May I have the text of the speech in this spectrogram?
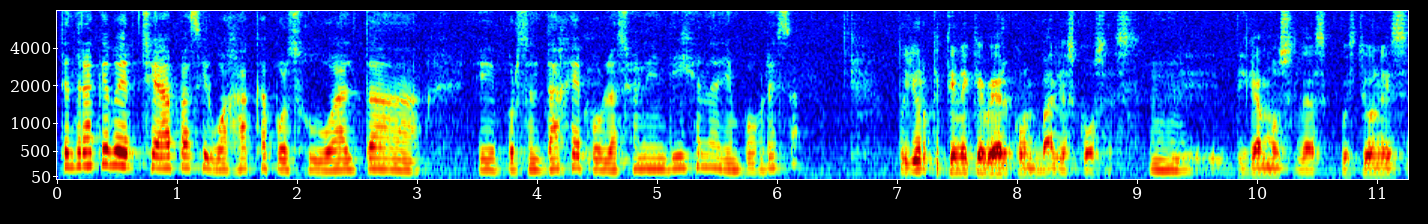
¿Tendrá que ver Chiapas y Oaxaca por su alta eh, porcentaje de población indígena y en pobreza? Pues yo creo que tiene que ver con varias cosas. Eh, digamos, las cuestiones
